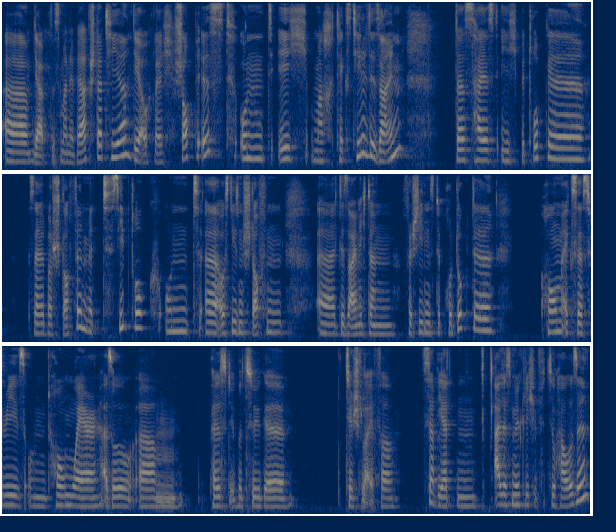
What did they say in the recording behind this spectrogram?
Äh, ja, das ist meine Werkstatt hier, die auch gleich Shop ist. Und ich mache Textildesign. Das heißt, ich bedrucke selber Stoffe mit Siebdruck und äh, aus diesen Stoffen äh, designe ich dann verschiedenste Produkte, Home Accessories und Homeware, also ähm, Pölsterüberzüge, Tischläufer, Servietten, alles Mögliche für zu Hause.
